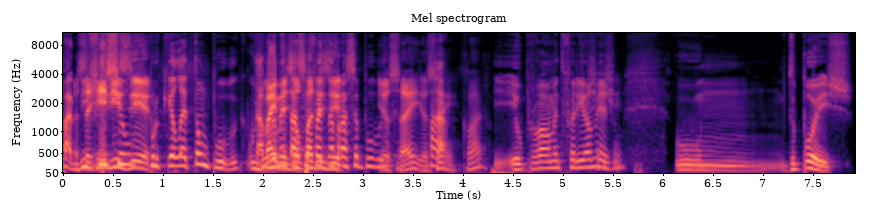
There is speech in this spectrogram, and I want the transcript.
Pá, Ou seja, difícil dizer- porque ele é tão público. O Tá bem, julgamento mas está ele feito na dizer- praça pública. Eu sei, eu Pá, sei, claro. Eu provavelmente faria o Sim, mesmo. sim. O, depois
